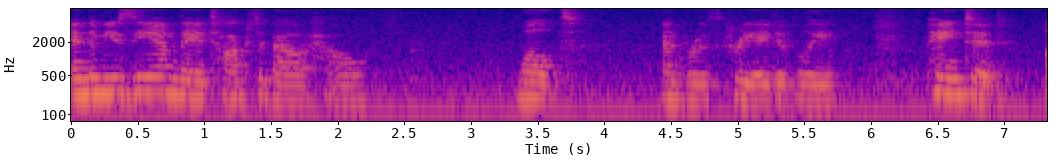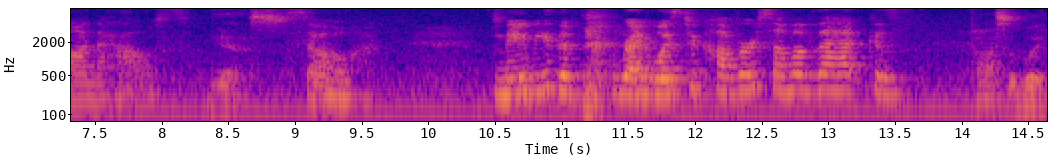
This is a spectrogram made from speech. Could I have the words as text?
In the museum, they had talked about how Walt and Ruth creatively painted on the house. Yes. So maybe the red was to cover some of that, because, Possibly.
